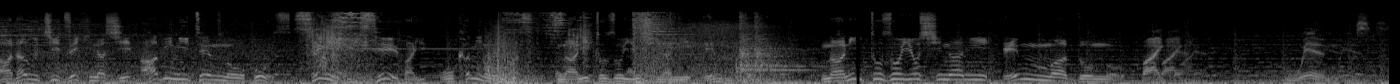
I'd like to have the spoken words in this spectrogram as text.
仇討ち是非なし阿炎に天のホース。千里成敗お上の松何とぞ吉名に閻魔。何とぞ吉名に閻魔殿バイキング wins.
